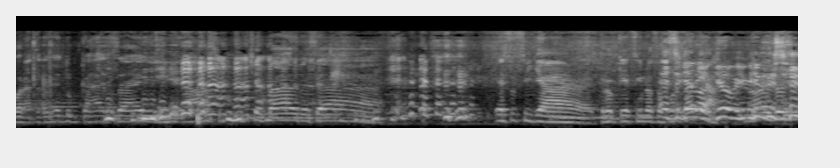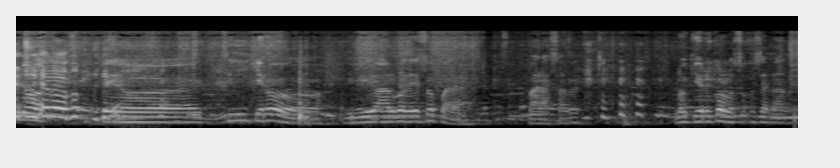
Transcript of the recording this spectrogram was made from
por atrás de tu casa y ah, pinche madre, o sea, eso sí ya creo que sí no Eso ya no quiero vivir, dice, no. ya no. Pero sí quiero vivir algo de eso para para saber. No quiero ir con los ojos cerrados.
